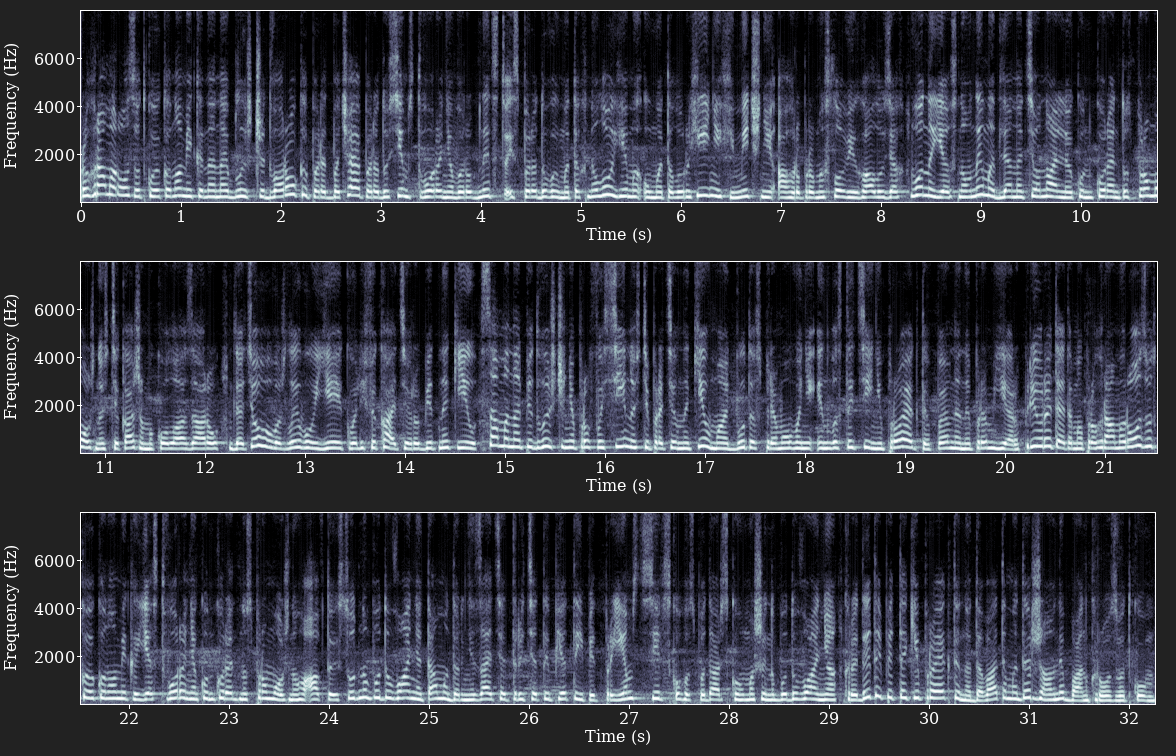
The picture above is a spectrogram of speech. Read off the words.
Програма розвитку економіки на найближчі два роки передбачає передусім створення виробництва із передовими технологіями у металургійній, хімічній, агропромисловій галузях. Вони є основними для національної конкурентоспроможності, каже Микола Азаров. Для цього важливою є і кваліфікація робітників. Саме на підвищення професійності працівників мають бути спрямовані інвестиційні проекти, впевнений прем'єр. Пріоритетами програми розвитку економіки є створення конкурентноспроможного авто і суднобудування та модернізація 35 підприємств сільськогосподарського машинобудування. Кредити під такі проекти надаватиме Державний банк розвитку.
